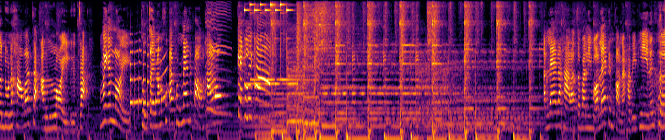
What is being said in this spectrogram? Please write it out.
กันดูนะคะว่าจะอร่อยหรือจะไม่อร่อย ถูกใจน้องสุกัสคุณแม่หรือเปล่านะคะลองแกะกันเลยค่ะอันแรกนะคะ เราจะมารีวิวอันแรกกันก่อนนะคะพี่ๆนั่นคื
